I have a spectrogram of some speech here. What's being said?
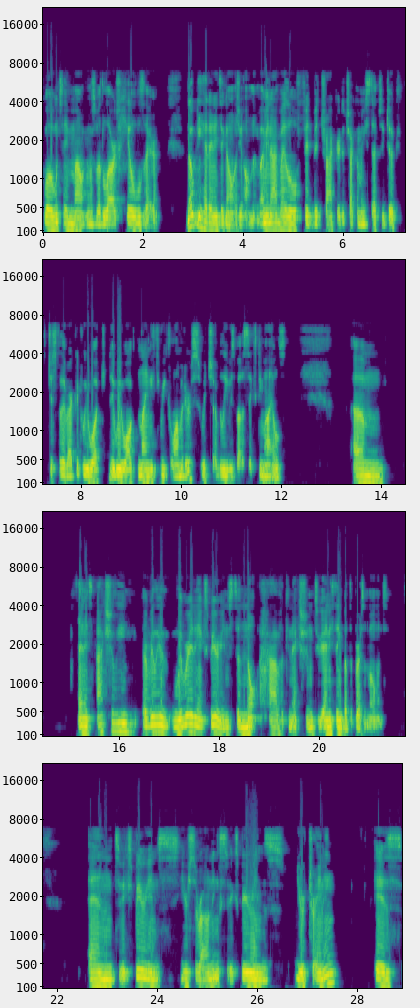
well, I wouldn't say mountains, but large hills there, nobody had any technology on them. I mean, I had my little Fitbit tracker to track how many steps we took. Just for the record, we watched, we walked 93 kilometers, which I believe is about 60 miles. Um, and it's actually a really liberating experience to not have a connection to anything but the present moment. And to experience your surroundings, to experience your training is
